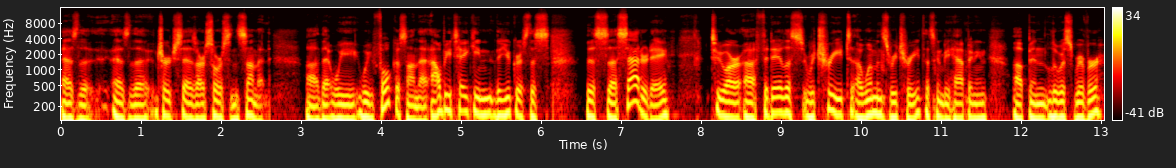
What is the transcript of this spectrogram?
as the as the Church says, our source and summit. Uh, that we we focus on that. I'll be taking the Eucharist this this uh, Saturday to our uh, Fidelis retreat, a women's retreat that's going to be happening up in Lewis River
